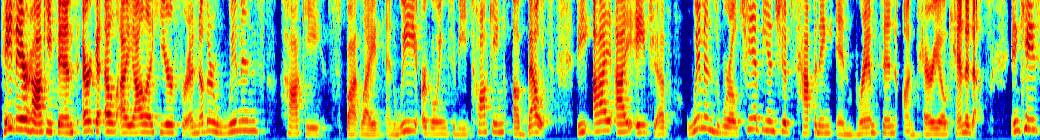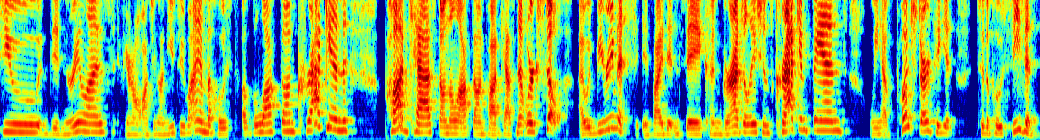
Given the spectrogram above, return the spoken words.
Hey there, hockey fans. Erica L. Ayala here for another women's hockey spotlight. And we are going to be talking about the IIHF Women's World Championships happening in Brampton, Ontario, Canada. In case you didn't realize, if you're not watching on YouTube, I am the host of the Locked On Kraken podcast on the Locked On Podcast Network. So I would be remiss if I didn't say congratulations, Kraken fans. We have punched our ticket to the postseason.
